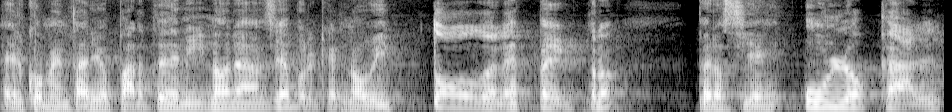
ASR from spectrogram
el comentario parte de mi ignorancia porque no vi todo el espectro, pero si en un local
